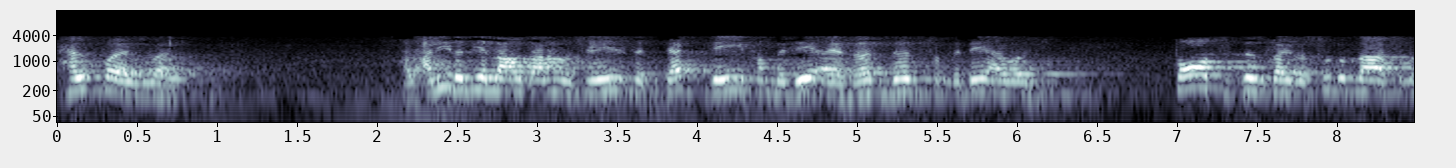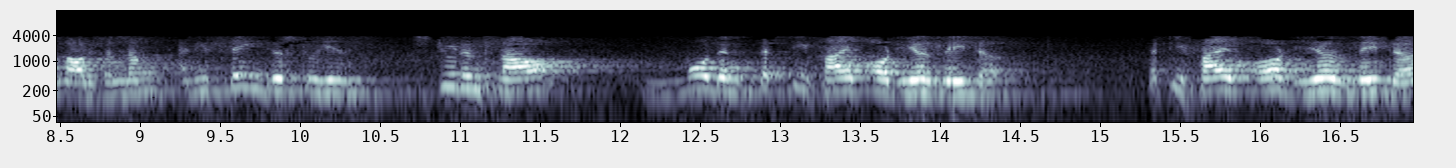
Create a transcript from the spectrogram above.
helper as well. Ali radiallahu ta'ala says that that day, from the day I heard this, from the day I was taught this by Rasulullah sallallahu alaihi wasallam, and he's saying this to his students now, more than 35 odd years later. 35 odd years later,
